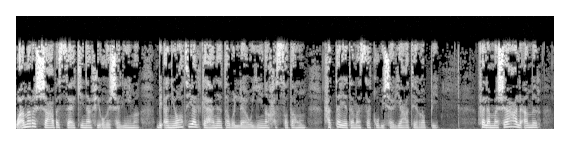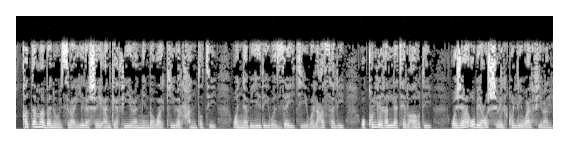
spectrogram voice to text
وأمر الشعب الساكن في أورشليم بأن يعطي الكهنة واللاويين حصتهم حتى يتمسكوا بشريعة الرب. فلما شاع الأمر قدم بنو إسرائيل شيئا كثيرا من بواكير الحنطة والنبيذ والزيت والعسل وكل غلة الأرض وجاءوا بعشر الكل وافرا.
